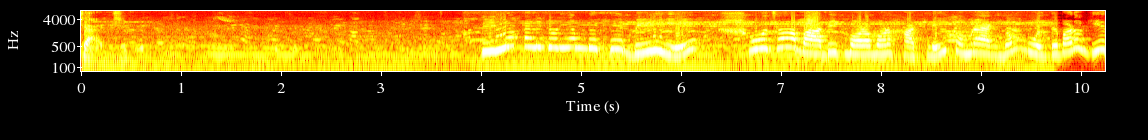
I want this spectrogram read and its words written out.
church. Birla planetarium দেখে বেরিয়ে সোজা বাদিক বরাবর হাঁটলেই তোমরা একদম বলতে পারো গিয়ে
